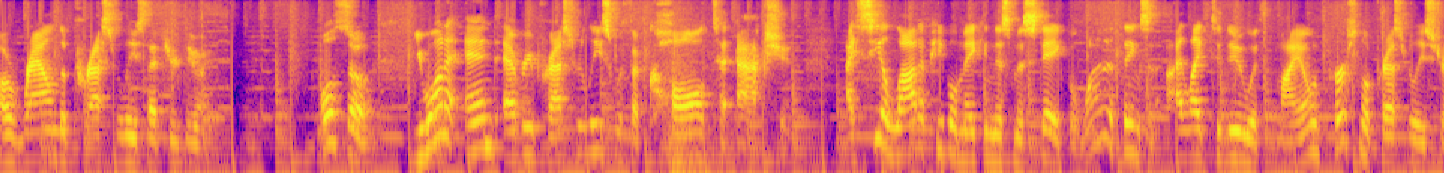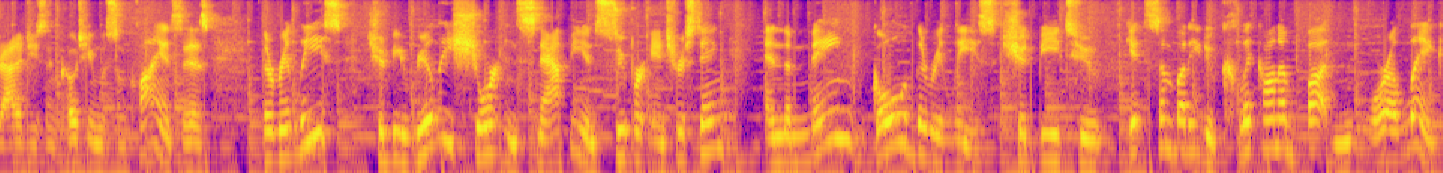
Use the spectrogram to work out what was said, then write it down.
around the press release that you're doing. Also, you want to end every press release with a call to action. I see a lot of people making this mistake, but one of the things that I like to do with my own personal press release strategies and coaching with some clients is the release should be really short and snappy and super interesting. And the main goal of the release should be to get somebody to click on a button or a link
